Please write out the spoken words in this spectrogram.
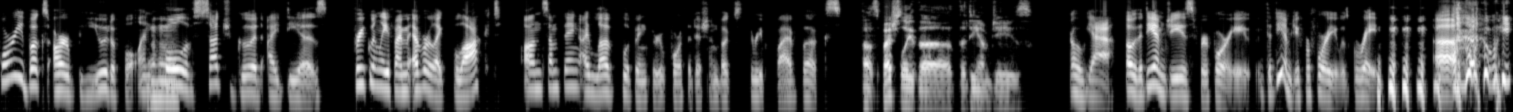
4e books are beautiful and Mhm. full of such good ideas. Frequently, if I'm ever like blocked on something, I love flipping through fourth edition books, three five books. Oh, especially the the DMGs. Oh, yeah. Oh, the DMGs for 4e. The DMG for 4e was great. uh we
